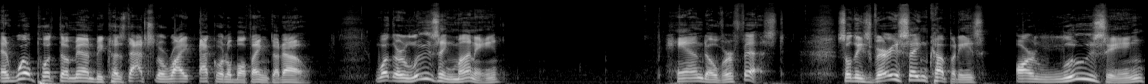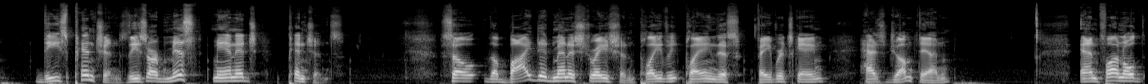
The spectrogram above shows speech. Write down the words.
and we'll put them in because that's the right equitable thing to do. Well, they're losing money hand over fist. So these very same companies are losing these pensions. These are mismanaged pensions. So the Biden administration play, playing this favorites game has jumped in and funneled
